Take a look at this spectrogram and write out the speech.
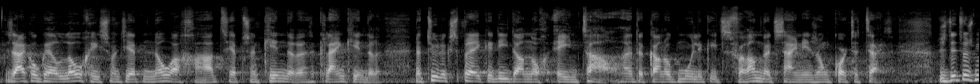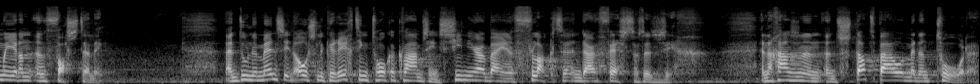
Dat is eigenlijk ook heel logisch, want je hebt Noach gehad, je hebt zijn kinderen, zijn kleinkinderen. Natuurlijk spreken die dan nog één taal. Er kan ook moeilijk iets veranderd zijn in zo'n korte tijd. Dus dit was meer een, een vaststelling. En toen de mensen in oostelijke richting trokken, kwamen ze in Sinjar bij een vlakte en daar vestigden ze zich. En dan gaan ze een, een stad bouwen met een toren.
